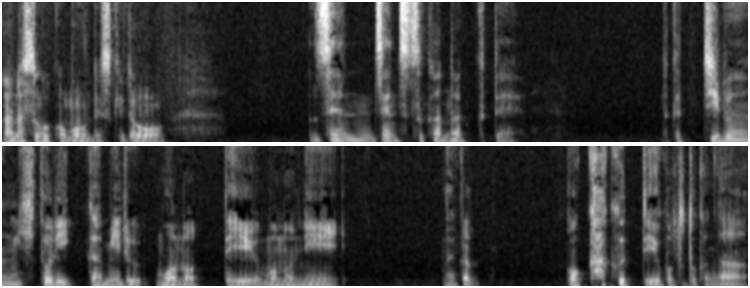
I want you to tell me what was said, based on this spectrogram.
あのすごく思うんですけど全然続かなくてなんか自分一人が見るものっていうものになんかを書くっていうこととかが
